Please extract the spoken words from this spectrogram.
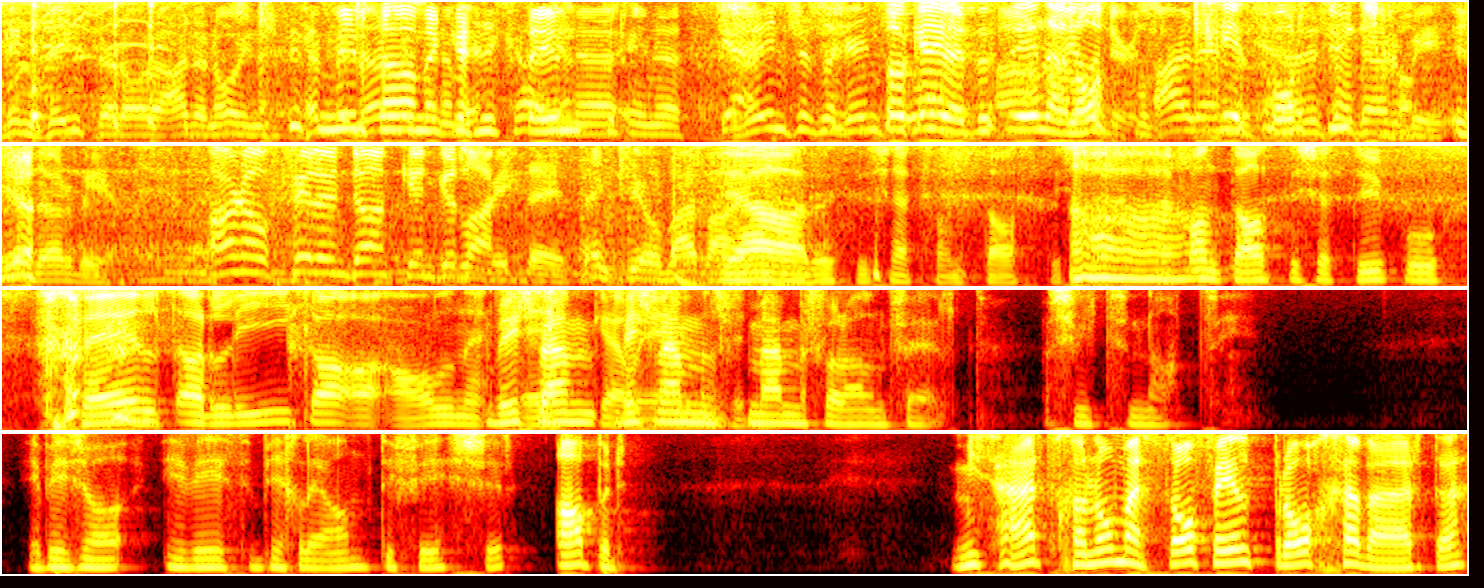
against Inter, or I don't know. In, every Milan derbys in against America, in, Inter. uh, in, uh, Rangers against So geil, wenn das ihnen Islanders. lässt. Islanders. Yeah, it's a Deutsch derby. kann. It's Ja. a derby. Arno, vielen Dank and good luck. Thank you. Bye bye. Ja, das ist ein fantastischer, Ah. ein fantastischer Typ, der fehlt an Liga an allen Weißt du, wem, Ecken weißt, und wem, mir- Enden. wem mir vor allem fehlt? Ein Schweizer Nazi. Ich bin schon, ich weiß, ich bin ein bisschen Anti-Fischer. Aber mein Herz kann nur so viel gebrochen werden.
